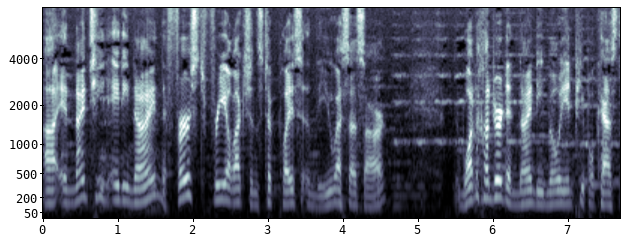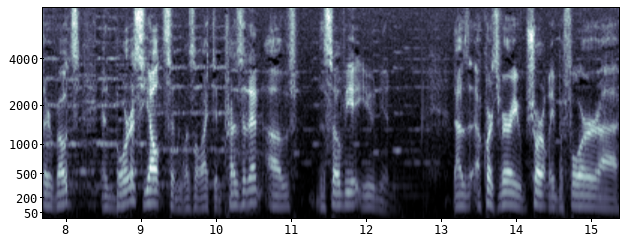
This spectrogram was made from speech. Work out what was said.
Uh, in 1989, the first free elections took place in the USSR. 190 million people cast their votes, and Boris Yeltsin was elected president of the Soviet Union. That was, of course, very shortly before uh,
